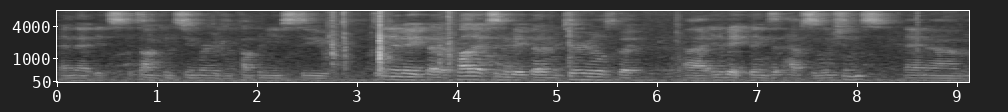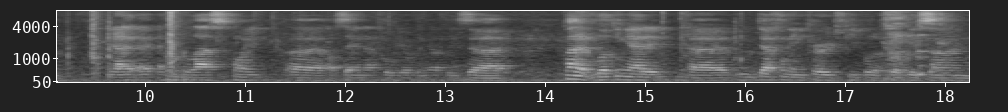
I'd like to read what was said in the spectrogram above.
and that it's it's on consumers and companies to to innovate better products, innovate better materials, but uh, innovate things that have solutions. And um, I, I think the last point uh, I'll say, and that's what we open it up, is uh, kind of looking at it. Uh, we definitely encourage people to focus on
